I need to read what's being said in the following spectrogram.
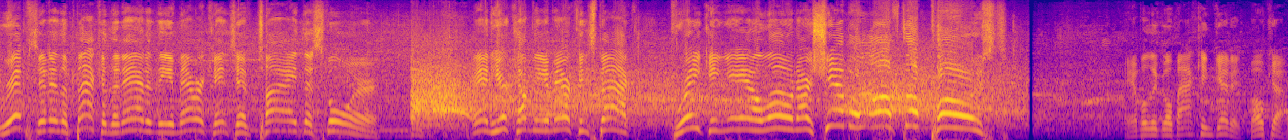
rips it in the back of the net, and the Americans have tied the score. And here come the Americans back, breaking in alone. Archambault off the post! Able to go back and get it. Boca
